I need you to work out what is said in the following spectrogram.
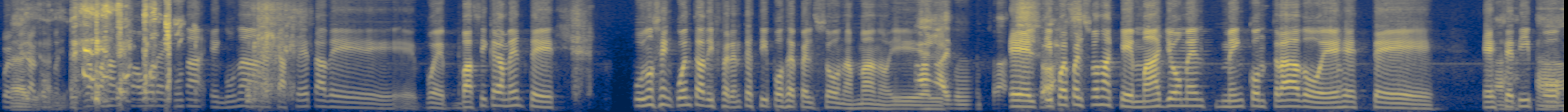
Pues mira, como estoy trabajando ahora en una, en una caseta de, pues básicamente uno se encuentra diferentes tipos de personas, mano, y el, Ay, muchacho. el tipo de persona que más yo me, me he encontrado es este este Ajá. tipo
